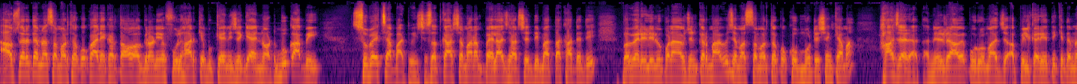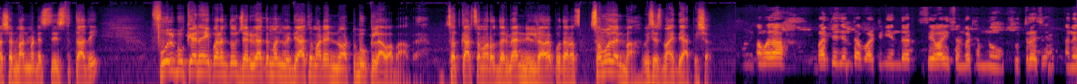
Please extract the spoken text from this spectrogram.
આ અવસરે તેમના સમર્થકો, કાર્યકર્તાઓ, અગ્રણીઓ, ફુલહાર કે બુકેની જગ્યાએ નોટબુક આપી શુભેચ્છા પાઠવી છે. સત્કાર સમારંભ પહેલા જ હરસિદ્ધિ માતા ખાતેથી ભવ્ય રેલીનું પણ આયોજન કરવામાં આવ્યું, જેમાં સમર્થકો ખૂબ મોટી સંખ્યામાં હાજર હતા. નીલ રાવે પૂર્વમાં જ અપીલ કરી હતી કે તેમના સન્માન માટે શિસ્તતાથી ફૂલ બુકે નહીં, પરંતુ જરૂરિયાતમંદ વિદ્યાર્થીઓ માટે નોટબુક લાવવામાં આવે. સત્કાર સમારોહ દરમિયાન નીલ રાવે પોતાના સંબોધનમાં વિશેષ માહિતી આપી છે. અમારા ભારતીય જનતા પાર્ટીની અંદર સેવાઈ સંગઠનનું સૂત્ર છે અને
